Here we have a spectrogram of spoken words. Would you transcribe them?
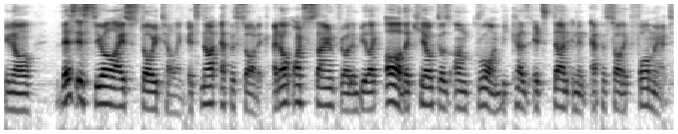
You know, this is serialized storytelling. It's not episodic. I don't watch Seinfeld and be like, oh, the characters aren't grown because it's done in an episodic format.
